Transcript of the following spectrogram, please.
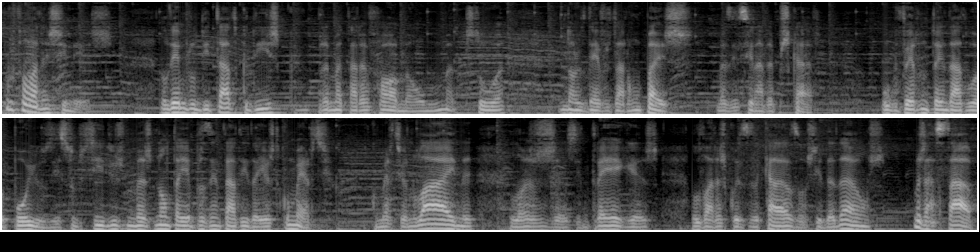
Por falar em chinês, lembro um ditado que diz que para matar a fome a uma pessoa não lhe deves dar um peixe, mas ensinar a pescar. O governo tem dado apoios e subsídios, mas não tem apresentado ideias de comércio. Comércio online, lojas, entregas, levar as coisas a casa aos cidadãos. Mas já sabe,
